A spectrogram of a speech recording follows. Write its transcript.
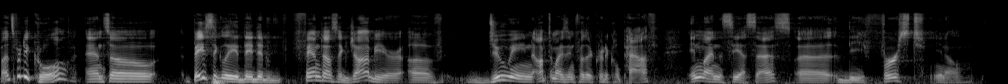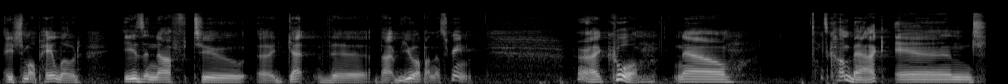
that's pretty cool. And so basically, they did a fantastic job here of doing optimizing for their critical path, inline the CSS. Uh, the first you know, HTML payload is enough to uh, get the, that view up on the screen. All right, cool. Now, let's come back, and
